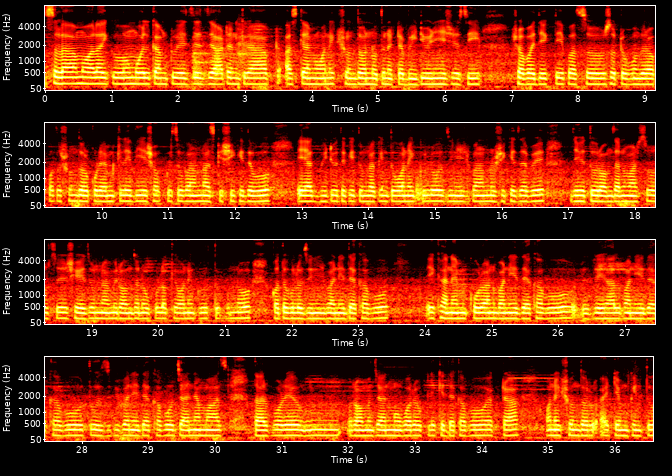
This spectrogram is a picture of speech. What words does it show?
আসসালামু আলাইকুম, welcome to edge edge art and craft. আজকে আমি অনেক সুন্দর নতুন একটা ভিডিও নিয়ে এসেছি। সবাই দেখতেই পাচ্ছ, ছোট্ট বন্ধুরা, কত সুন্দর করে আমি ক্লে দিয়ে সব কিছু বানানো আজকে শিখে দেবো। এই এক ভিডিও থেকে তোমরা কিন্তু অনেকগুলো জিনিস বানানো শিখে যাবে। যেহেতু রমজান মাস চলছে, সেই জন্য আমি রমজান উপলক্ষে অনেক গুরুত্বপূর্ণ কতগুলো জিনিস বানিয়ে দেখাবো। এখানে আমি কোরআন বানিয়ে দেখাবো, রেহাল বানিয়ে দেখাবো, তসবি বানিয়ে দেখাবো, জায়নামাজ, তারপরে রমজান মোবারক লিখে দেখাবো। একটা অনেক সুন্দর আইটেম কিন্তু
